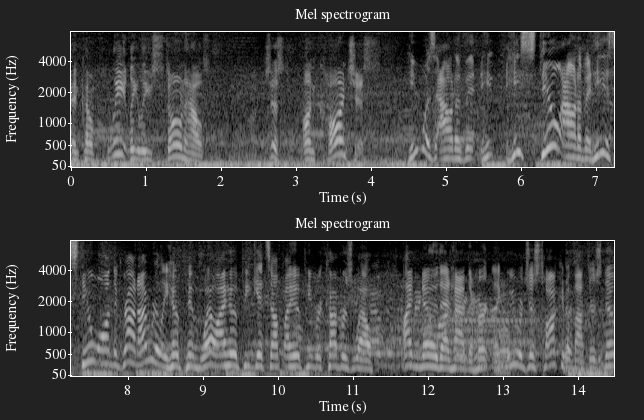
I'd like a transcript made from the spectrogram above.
and completely leaves Stonehouse just unconscious. He was out of it. He he's still out of it. He is still on the ground. I really hope him well. I hope he gets up. I hope he recovers well. I know that had to hurt. Like we were just talking about. There's no.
